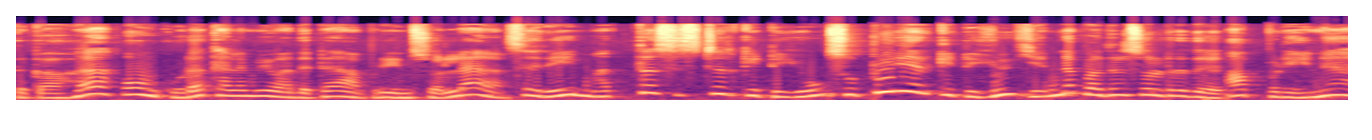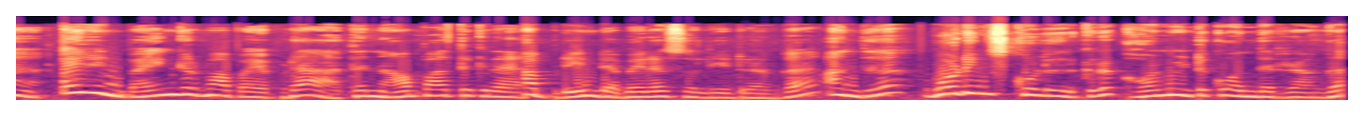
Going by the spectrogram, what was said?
கண்டறியறதுக்காக உன் கூட கிளம்பி வந்துட்டேன் அப்படின்னு சொல்ல சரி மத்த சிஸ்டர் கிட்டயும் சுப்பீரியர் கிட்டயும் என்ன பதில் சொல்றது அப்படின்னு ஐரின் பயங்கரமா பயப்பட அதை நான் பாத்துக்கிறேன் அப்படின்னு டபேரா சொல்லிடுறாங்க. அந்த போர்டிங் ஸ்கூல்ல இருக்கிற கான்வென்ட்டுக்கு வந்துடுறாங்க.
